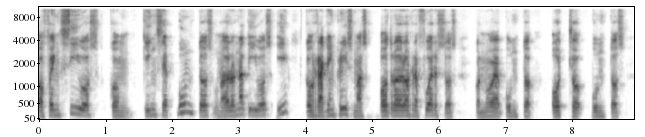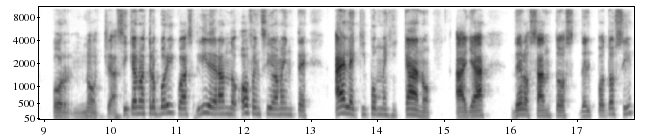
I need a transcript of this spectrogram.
ofensivos con 15 puntos, uno de los nativos, y con Raken Christmas, otro de los refuerzos con 9.8 puntos por noche. Así que nuestros boricuas liderando ofensivamente al equipo mexicano allá de los Santos del Potosí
